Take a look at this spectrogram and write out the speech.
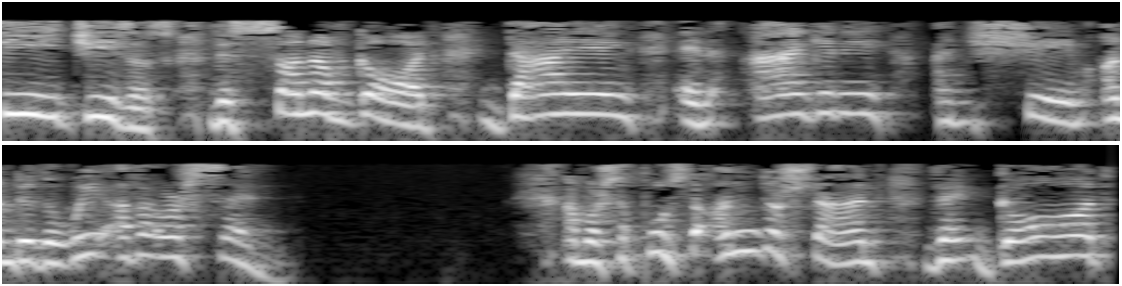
See Jesus, the Son of God, dying in agony and shame under the weight of our sin and we're supposed to understand that God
